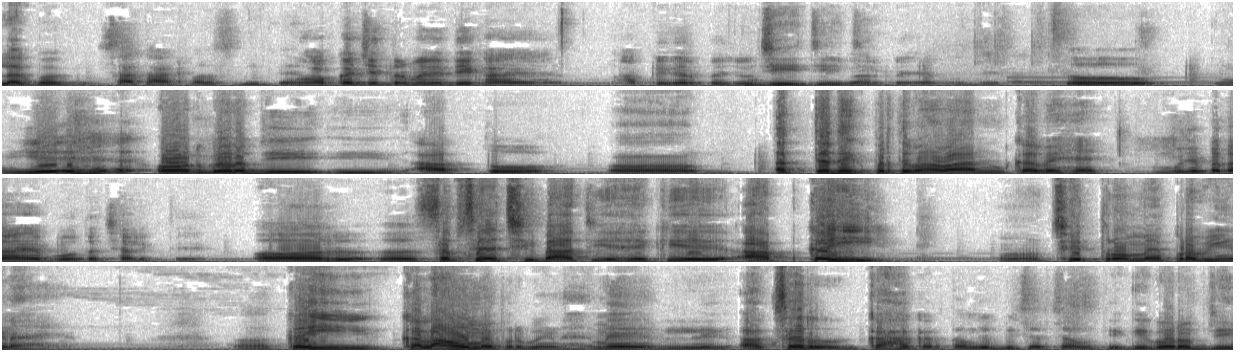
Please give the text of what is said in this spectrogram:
लगभग सात आठ वर्ष बीत गए। आपका चित्र मैंने देखा है। आपके घर पे जो जी, जी, जी। पे है है। तो ये है और गौरव जी आप तो अत्यधिक प्रतिभावान कवि हैं। मुझे पता है बहुत अच्छा लिखते हैं। और सबसे अच्छी बात यह है कि आप कई क्षेत्रों में प्रवीण हैं। कई कलाओं में प्रवीण है। मैं अक्सर कहा करता हूँ जब भी चर्चा होती है कि गौरव जी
